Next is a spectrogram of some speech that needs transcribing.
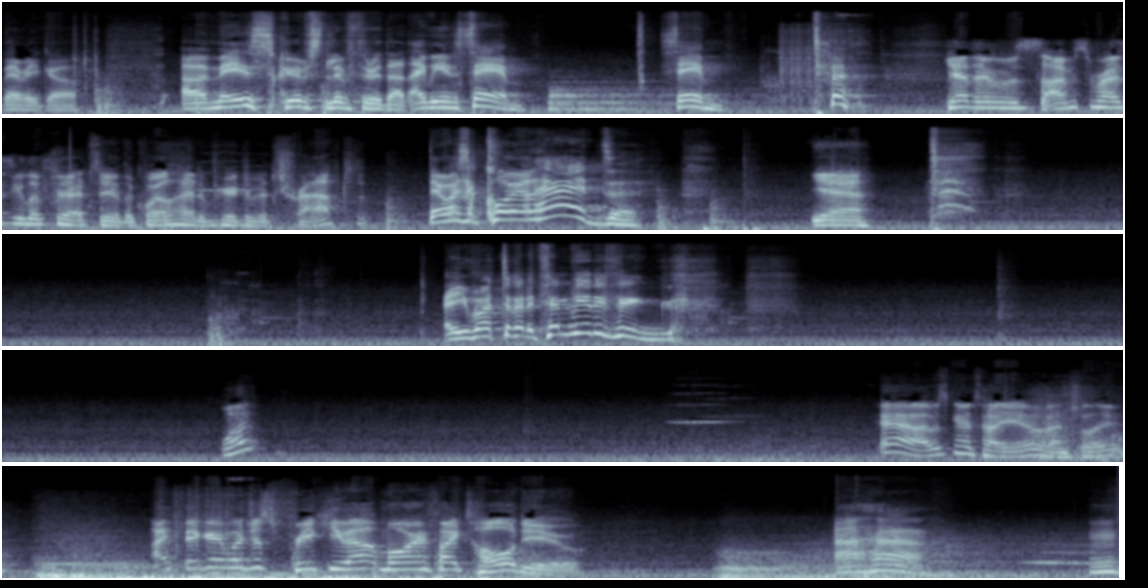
There we go. I'm amazed Scripps lived through that. I mean, same. Same. Yeah, there was. I'm surprised you lived through that too. The coil head appeared to be trapped. there was a coil head! Yeah. Are you not gonna tell me anything? What? Yeah, I was gonna tell you eventually. I figured it would just freak you out more if I told you. Uh-huh. Hmm.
